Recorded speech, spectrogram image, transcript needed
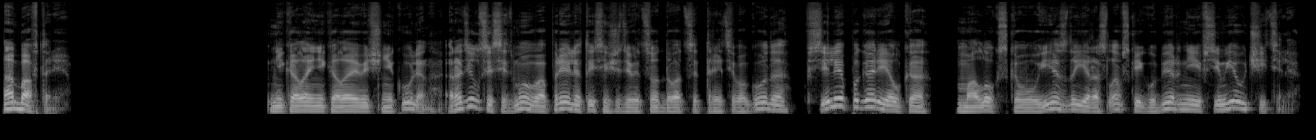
Об авторе. Николай Николаевич Никулин родился 7 апреля 1923 года в селе Погорелка Молокского уезда Ярославской губернии в семье учителя.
